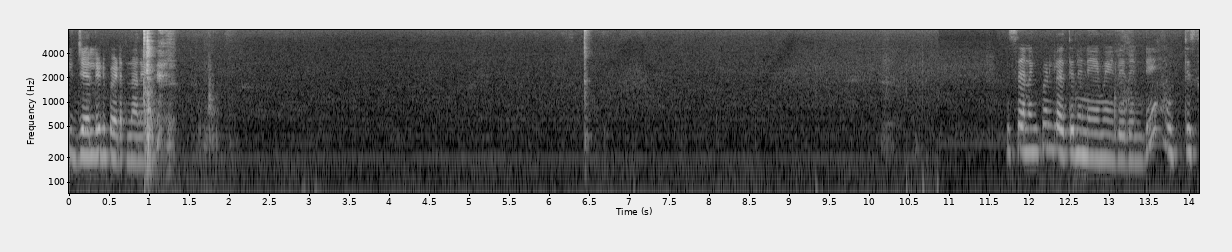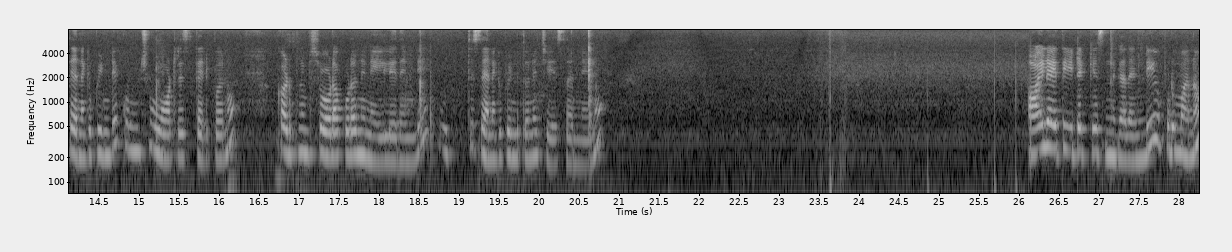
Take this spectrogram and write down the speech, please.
ఈ జల్లెడ పెడుతున్నాను శనగపిండిలో అయితే నేను ఏమీ వేయలేదండి. ఉత్తి శనగపిండి కొంచెం వాటర్ వేసి కలిపాను. కడుపు నొప్పి సోడా కూడా నేను వేయలేదండి. ఉత్తి శనగపిండితోనే చేశాను నేను. ఆయిల్ అయితే ఈటెక్కేసింది కదండి. ఇప్పుడు మనం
